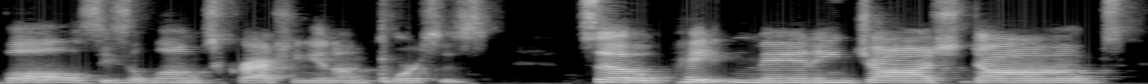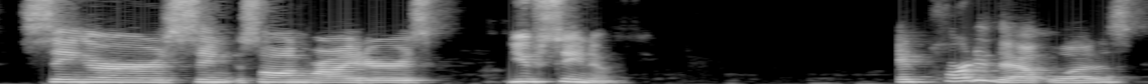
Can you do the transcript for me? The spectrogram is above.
vols, these alums crashing in on courses. So Peyton Manning, Josh Dobbs, singers, sing, songwriters, you've seen them. And part of that was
